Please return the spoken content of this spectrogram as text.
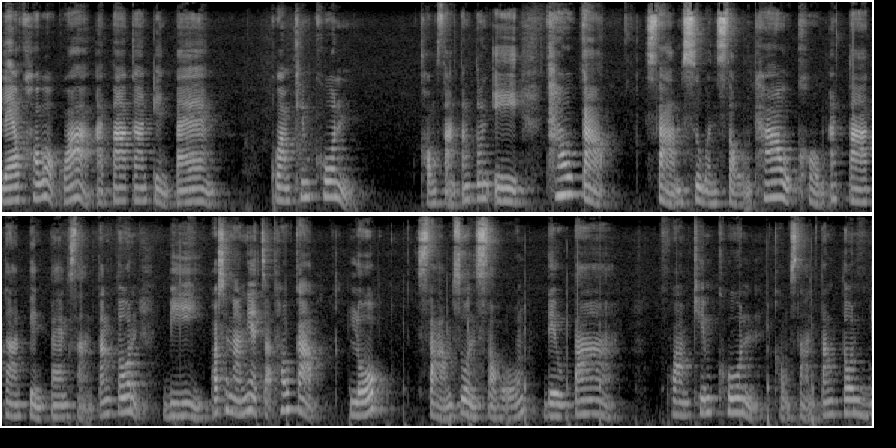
แล้วเขาบอกว่าอัตราการเปลี่ยนแปลง ความเข้มข้นของสารตั้งต้น A เท่ากับ3ส่วน2เท่าของอัตราการเปลี่ยนแปลงสารตั้งต้น B เพราะฉะนั้นเนี่ยจะเท่ากับลบ3ส่วน2เดลต้า ความเข้มข้นของสารตั้งต้น B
